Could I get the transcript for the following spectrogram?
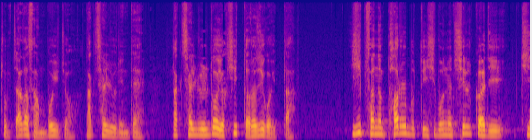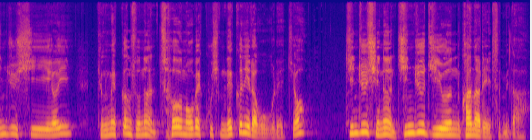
좀 작아서 안 보이죠. 낙찰률인데 낙찰률도 역시 떨어지고 있다. 24년 8월부터 25년 7월까지 진주시의 경매 건수는 1594건이라고 그랬죠. 진주시는 진주지원 관할에 있습니다.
